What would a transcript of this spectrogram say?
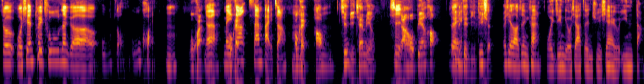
就我先推出那个五种五款，嗯，五款，嗯，每张三百张。OK，好，亲笔签名是，然后编号。Limited edition，而且老师，你看，我已经留下证据，现在有音档，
